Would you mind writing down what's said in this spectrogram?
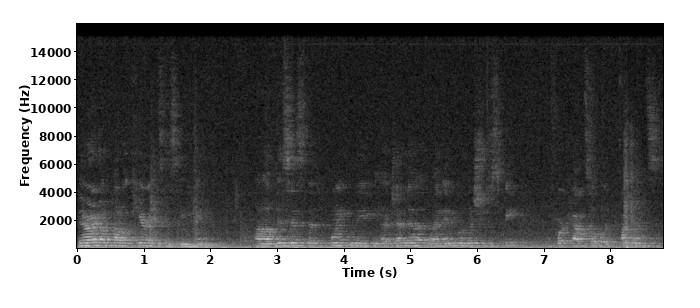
There are no public hearings this evening. Uh, This is the point in the agenda when anyone wishing to speak before council with comments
